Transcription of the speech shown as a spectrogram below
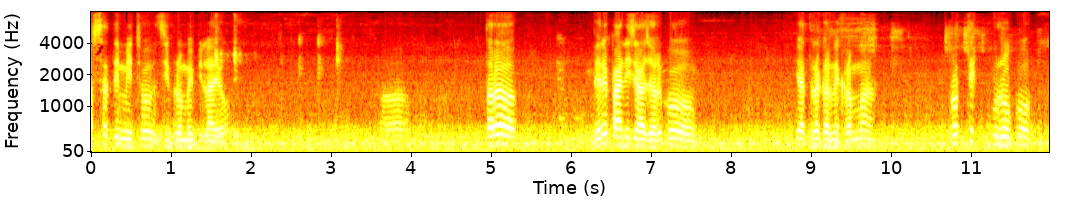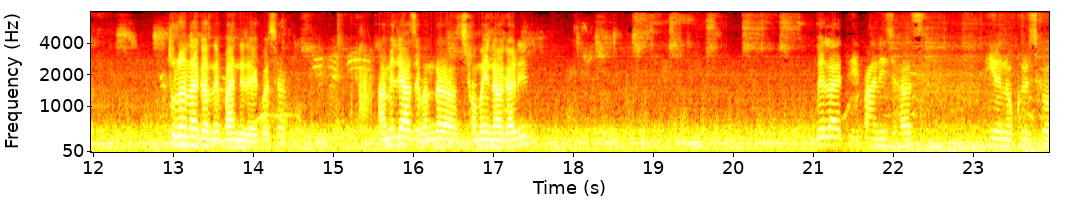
असाध्यै मिठो जिब्रोमै बिलायो। तर धेरै पानी जहाजहरूको यात्रा गर्ने क्रममा प्रत्येक कुरोको तुलना गर्ने बानी रहेको छ। हामीले आजभन्दा छ महिना अगाडि बेलायती पानी जहाज पिएनो क्रुजको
